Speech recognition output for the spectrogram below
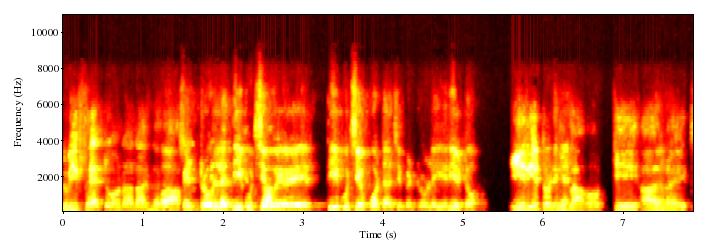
game. Like to be fair to Onana, in the last பெட்ரோல்ல தீக்குச்சியே தீக்குச்சியே போட்டாச்சு பெட்ரோல்ல எரியட்டும். ஏரியட்டோன்றீங்களா ஓகே ஆல். ரைட்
